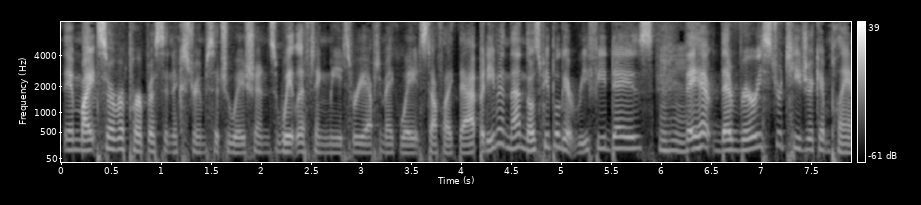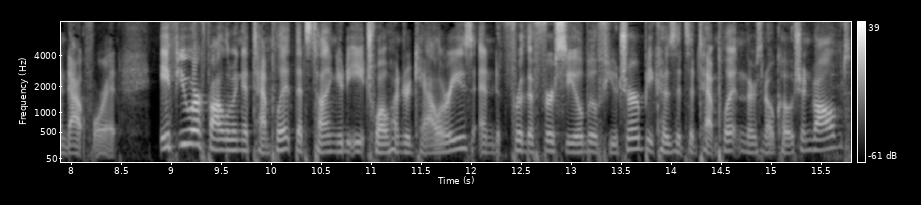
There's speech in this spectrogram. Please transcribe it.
They might serve a purpose in extreme situations, weightlifting meets where you have to make weight, stuff like that. But even then those people get refeed days. Mm-hmm. They have they're very strategic and planned out for it. If you are following a template that's telling you to eat 1200 calories and for the foreseeable future because it's a template and there's no coach involved,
